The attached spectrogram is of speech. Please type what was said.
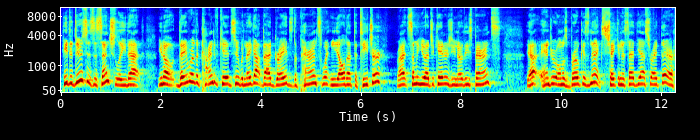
he deduces essentially that, you know, they were the kind of kids who, when they got bad grades, the parents went and yelled at the teacher, right? Some of you educators, you know these parents. Yeah, Andrew almost broke his neck, shaking his head, yes, right there.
